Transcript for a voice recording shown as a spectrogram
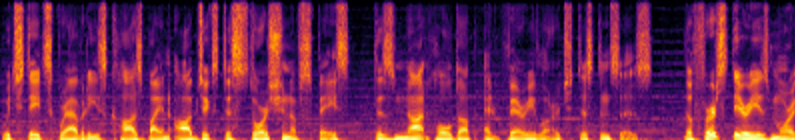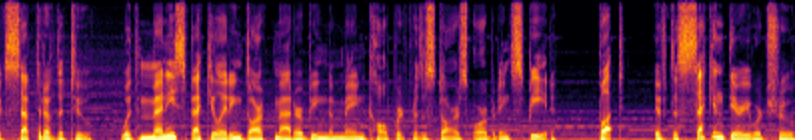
which states gravity is caused by an object's distortion of space does not hold up at very large distances. The first theory is more accepted of the two, with many speculating dark matter being the main culprit for the star's orbiting speed. But if the second theory were true,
